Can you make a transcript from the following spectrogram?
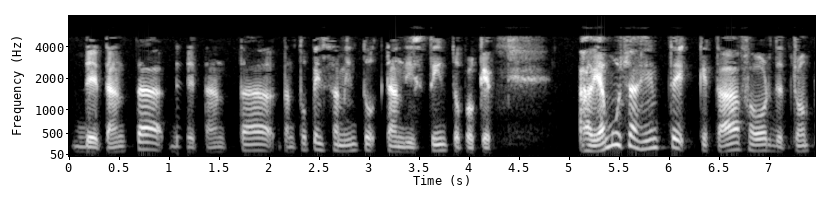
de tanta, de tanta, tanto pensamiento tan distinto, porque había mucha gente que estaba a favor de Trump,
